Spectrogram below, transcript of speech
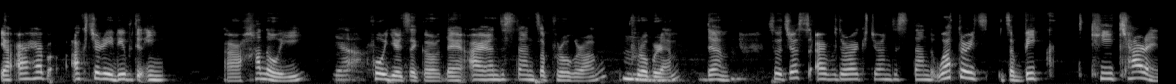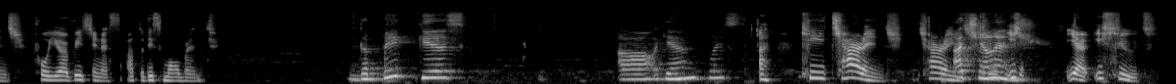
yeah I have actually lived in uh, Hanoi yeah. four years ago. Then I understand the program mm -hmm. problem. Then so just I would like to understand what is the big key challenge for your business at this moment. The biggest, uh, again, please. Uh, key challenge, challenge. A challenge. yeah, issues.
